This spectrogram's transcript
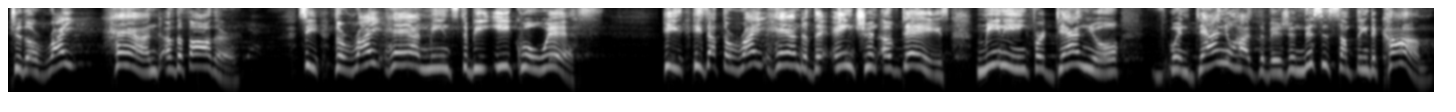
to the right hand of the Father. See, the right hand means to be equal with. He, he's at the right hand of the Ancient of Days, meaning for Daniel, when Daniel has the vision, this is something to come.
